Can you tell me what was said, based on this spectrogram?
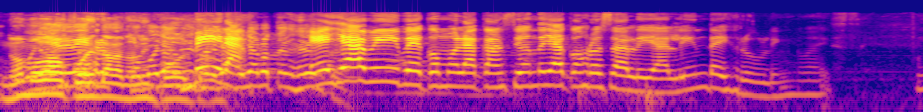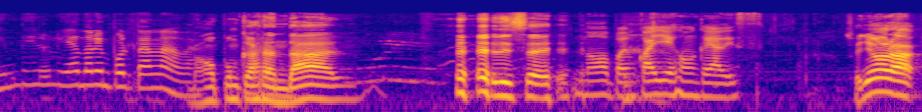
No hemos dado cuenta que no le importa. Mira, ella no ella vive como la canción de ella con Rosalía, Linda y Ruling. ¿no es? Linda y Ruling, ella no le importa nada. Vamos por un carrandal. Dice. No, para un callejón que ella dice. Señora,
